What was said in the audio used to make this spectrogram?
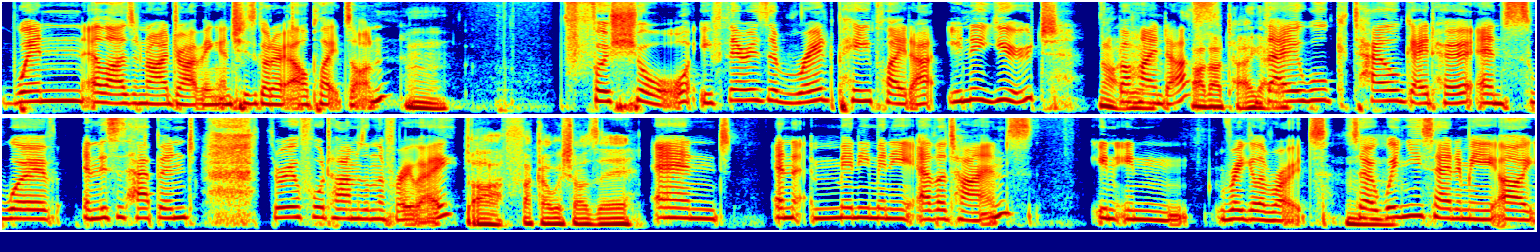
when Eliza and I are driving and she's got her L plates on. Mm. For sure, if there is a red P plater in a Ute Oh, behind yeah. us, Oh, tailgate they will tailgate her and swerve. And this has happened three or four times on the freeway, oh fuck! I wish I was there. and and many many other times in in regular roads. Hmm. So when you say to me, oh,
